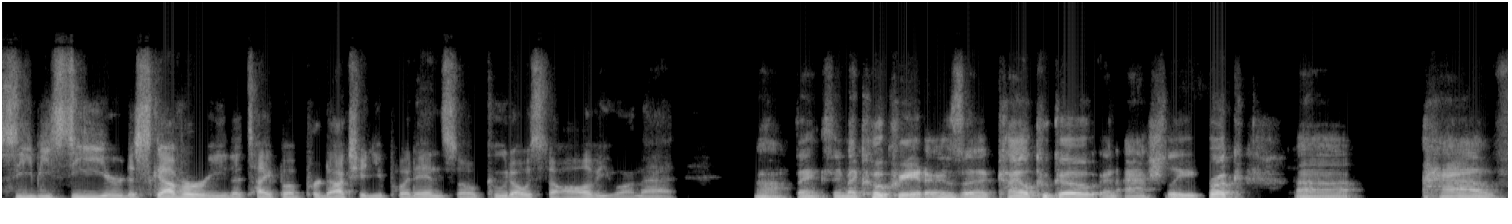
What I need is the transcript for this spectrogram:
CBC or Discovery, the type of production you put in. So kudos to all of you on that. Oh, thanks. And my co-creators, uh, Kyle Kuko and Ashley Brook, uh, have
